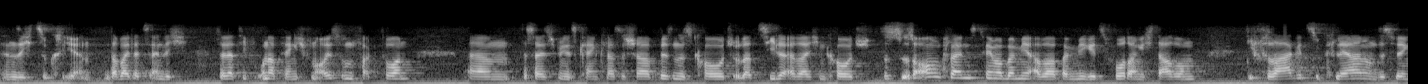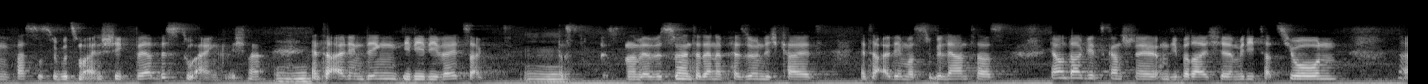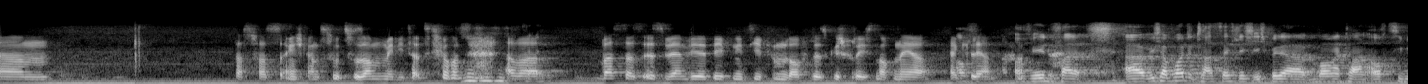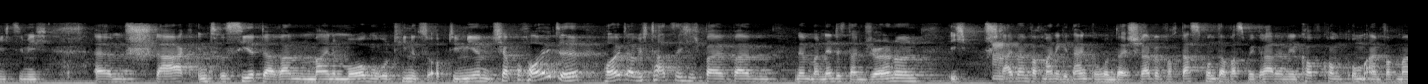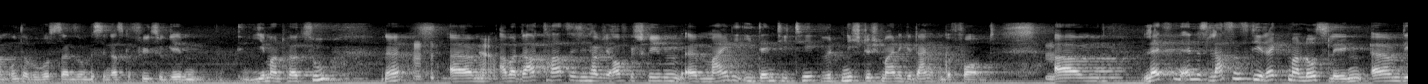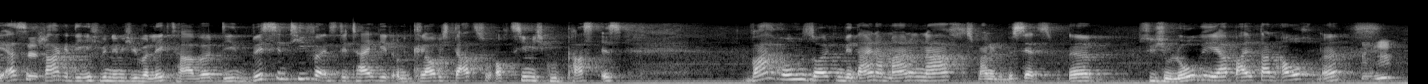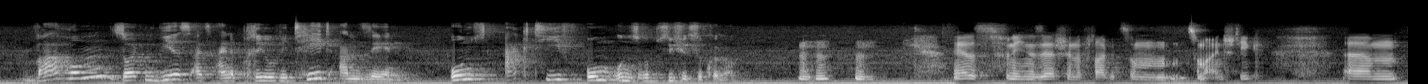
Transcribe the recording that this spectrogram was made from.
in sich zu kreieren. Und dabei letztendlich relativ unabhängig von äußeren Faktoren. Ähm, das heißt, ich bin jetzt kein klassischer Business Coach oder Ziele erreichen Coach. Das ist auch ein kleines Thema bei mir, aber bei mir geht es vorrangig darum, die Frage zu klären und deswegen passt es so gut zum Einstieg. Wer bist du eigentlich? Ne? Mhm. Hinter all den Dingen, die dir die Welt sagt, mhm. dass du bist. Ne? Wer bist du hinter deiner Persönlichkeit? Hinter all dem, was du gelernt hast. Ja, und da geht es ganz schnell um die Bereiche Meditation. Ähm, das fasst eigentlich ganz gut zusammen, Meditation. Aber was das ist, werden wir definitiv im Laufe des Gesprächs noch näher erklären. Auf, auf jeden Fall. Ähm, ich habe heute tatsächlich, ich bin ja momentan auch ziemlich, ziemlich ähm, stark interessiert daran, meine Morgenroutine zu optimieren. Ich habe heute, heute habe ich tatsächlich bei, beim, ne, man nennt es dann Journalen, ich schreibe mhm. einfach meine Gedanken runter. Ich schreibe einfach das runter, was mir gerade in den Kopf kommt, um einfach meinem Unterbewusstsein so ein bisschen das Gefühl zu geben, jemand hört zu Ne? ähm, ja. Aber da tatsächlich habe ich aufgeschrieben, äh, meine Identität wird nicht durch meine Gedanken geformt. Mhm. Ähm, letzten Endes, lass uns direkt mal loslegen. Ähm, die erste Sehr Frage, die ich mir nämlich überlegt habe, die ein bisschen tiefer ins Detail geht und glaube ich dazu auch ziemlich gut passt, ist, warum sollten wir deiner Meinung nach, ich meine, du bist jetzt ne, Psychologe ja bald dann auch, ne? mhm. warum sollten wir es als eine Priorität ansehen, uns aktiv um unsere Psyche zu kümmern? Mhm, mhm. Ja, das finde ich eine sehr schöne Frage zum, zum Einstieg. Ähm,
